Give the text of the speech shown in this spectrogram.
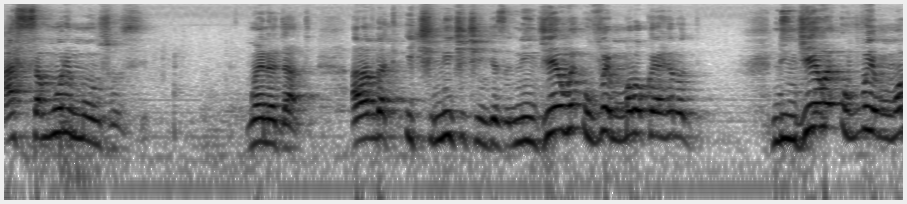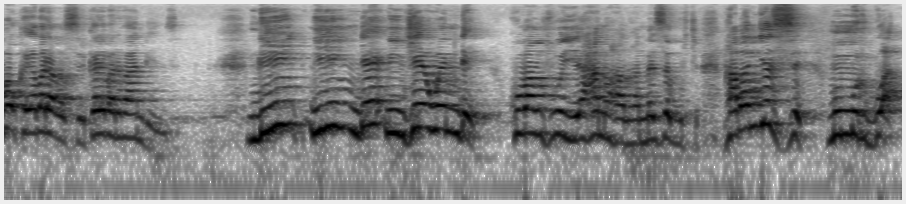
Asa nk'uri mu nzozi. Mwene data aravuga ati iki ni iki kingeze? Ni ngewe uvuye mu maboko ya herode. Ni ngewe uvuye mu maboko y'abariya basirikare bari bandinze. Ni ngewe nde kuba mvuye hano hantu hameze gutya? Nkaba ngeze mu murwa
